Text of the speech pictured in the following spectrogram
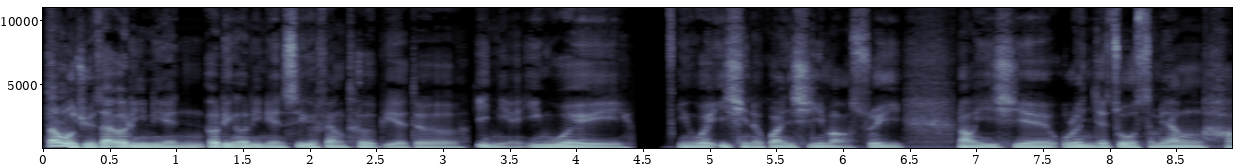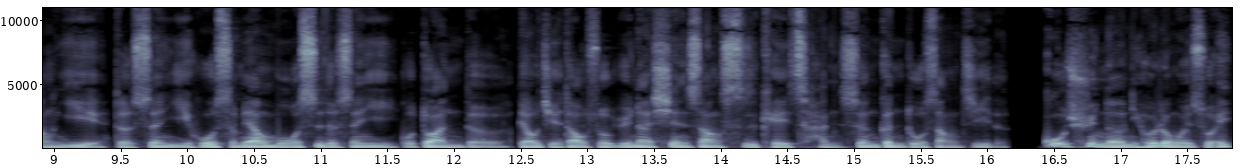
当然，我觉得在二零年、二零二零年是一个非常特别的一年，因为因为疫情的关系嘛，所以让一些无论你在做什么样行业的生意或什么样模式的生意，不断的了解到说，原来线上是可以产生更多商机的。过去呢，你会认为说，诶，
